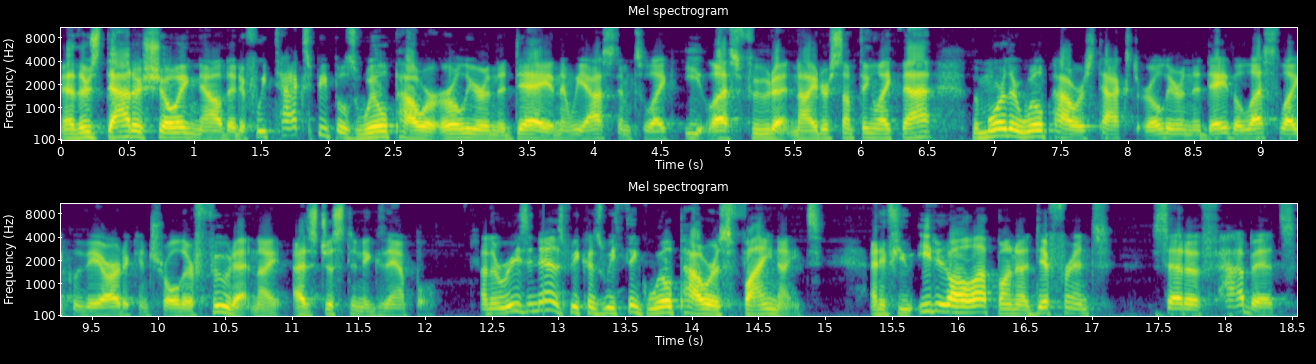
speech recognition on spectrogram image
Now, there's data showing now that if we tax people's willpower earlier in the day and then we ask them to like eat less food at night or something like that, the more their willpower is taxed earlier in the day, the less likely they are to control their food at night, as just an example. And the reason is because we think willpower is finite. And if you eat it all up on a different set of habits,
